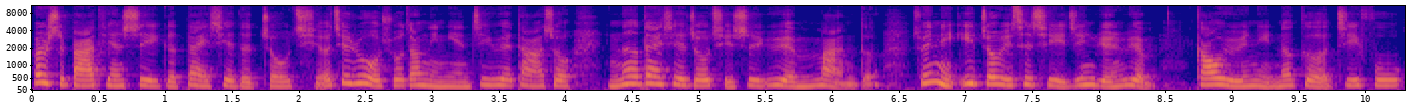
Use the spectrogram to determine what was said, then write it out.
二十八天是一个代谢的周期，而且如果说当你年纪越大的时候，你那个代谢周期是越慢的，所以你一周一次其实已经远远高于你那个肌肤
